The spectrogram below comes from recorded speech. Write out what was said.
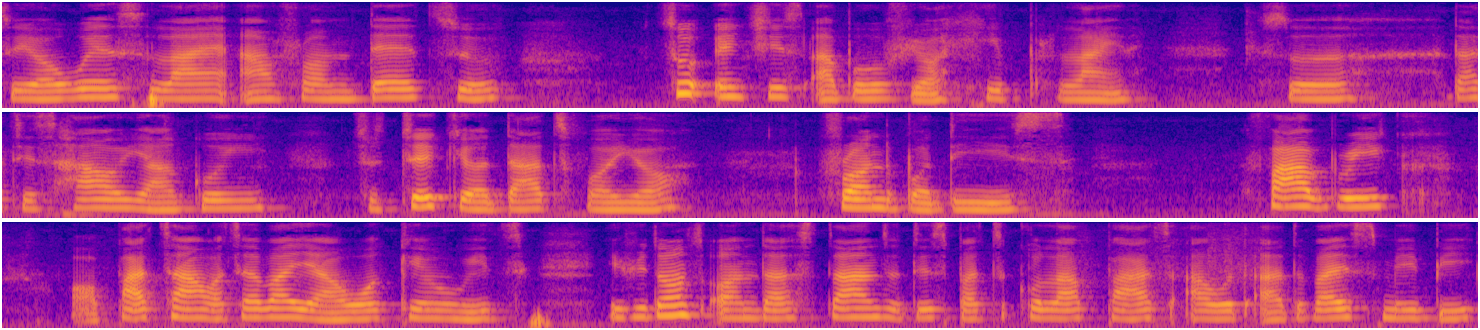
to your waistline and from there to two inches above your hip line. So that is how you are going to take your dart for your front bodies. Fabric or pattern whatever you are working with. If you don't understand this particular part i would advise maybe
